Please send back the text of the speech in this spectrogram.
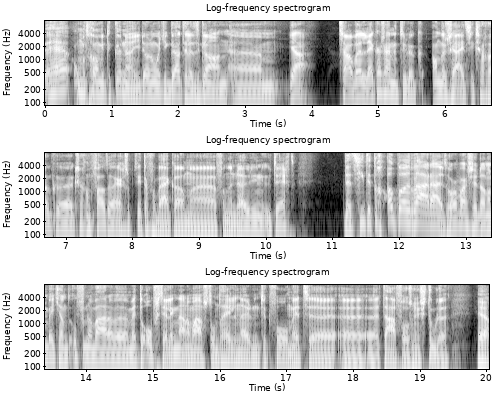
hè, om het gewoon weer te kunnen. You don't know what you got till it's gone. Ehm, ja, het zou wel lekker zijn natuurlijk. Anderzijds, ik zag ook eh, ik zag een foto ergens op Twitter voorbij komen eh, van de Neuden in Utrecht. Dat ziet er toch ook wel raar uit hoor. Waar ze dan een beetje aan het oefenen waren we met de opstelling. Nou, normaal stond de hele Neuden natuurlijk vol met eh, eh, eh, tafels en stoelen. Ja.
